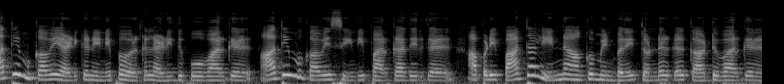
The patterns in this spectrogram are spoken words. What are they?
அதிமுகவை அழிக்க நினைப்பவர்கள் அழிந்து போவார்கள். அதிமுகவை சீண்டி பார்க்காதீர்கள். அப்படி பார்த்தால் என்ன ஆகும் என்பதை தொண்டர்கள் காட்டுவார்கள்.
